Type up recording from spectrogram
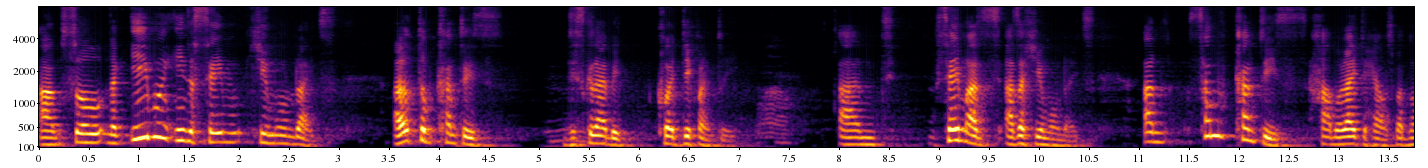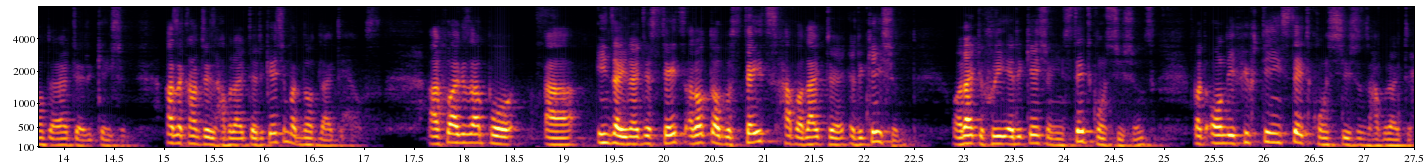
Um, so, like even in the same human rights, a lot of countries describe it quite differently, Wow. and same as other human rights. And some countries have a right to health but not a right to education. Other countries have a right to education but not right to health. And for example, uh, in the United States, a lot of states have a right to education or right to free education in state constitutions, but only 15 state constitutions have right to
